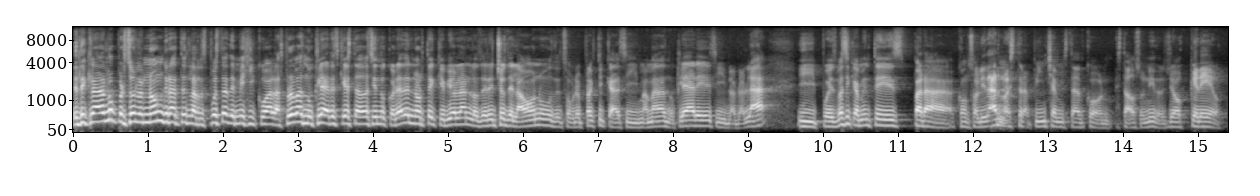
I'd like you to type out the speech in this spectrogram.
El declararlo persona non grata es la respuesta de México a las pruebas nucleares que ha estado haciendo Corea del Norte que violan los derechos de la ONU sobre prácticas y mamadas nucleares y bla, bla, bla. Y pues básicamente es para consolidar nuestra pinche amistad con Estados Unidos, yo creo.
